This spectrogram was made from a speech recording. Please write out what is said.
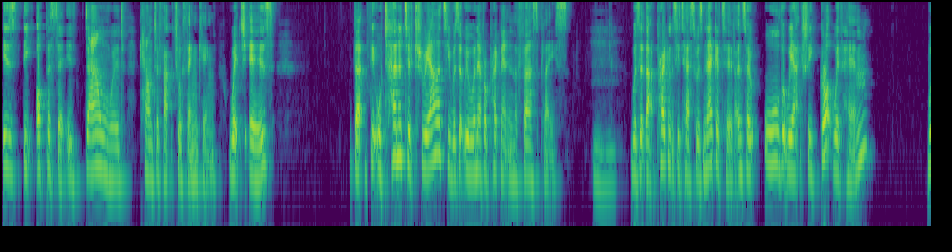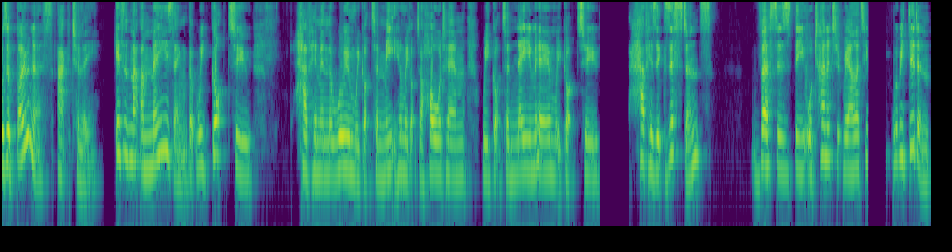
is the opposite, is downward counterfactual thinking, which is that the alternative to reality was that we were never pregnant in the first place. Mm-hmm. Was that that pregnancy test was negative, and so all that we actually got with him was a bonus. Actually, isn't that amazing that we got to have him in the womb, we got to meet him, we got to hold him, we got to name him, we got to have his existence, versus the alternative reality where we didn't.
